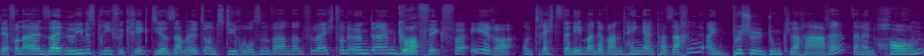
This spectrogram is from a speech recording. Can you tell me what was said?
der von allen Seiten Liebesbriefe kriegt, die er sammelt, und die Rosen waren dann vielleicht von irgendeinem Gothic-Verehrer. Und rechts daneben an der Wand hängen ein paar Sachen, ein Büschel dunkler Haare, dann ein Horn,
